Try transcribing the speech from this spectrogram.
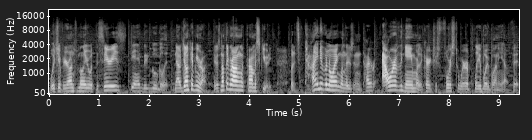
which, if you're unfamiliar with the series, Google it. Now, don't get me wrong, there's nothing wrong with promiscuity, but it's kind of annoying when there's an entire hour of the game where the character's forced to wear a Playboy Bunny outfit,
